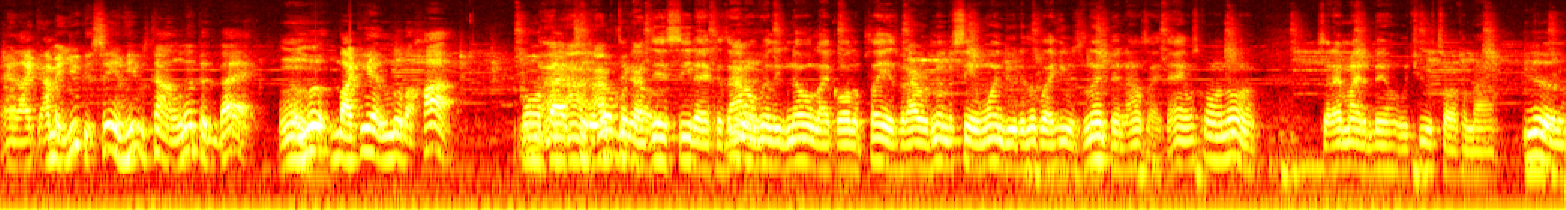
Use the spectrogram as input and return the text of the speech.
and like I mean, you could see him. He was kind of limping back, a Mm. little like he had a little hop going back I, to the. I, think I did see that because I don't really know like all the players, but I remember seeing one dude that looked like he was limping. I was like, dang, what's going on? So that might have been what you were talking about. Yeah,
